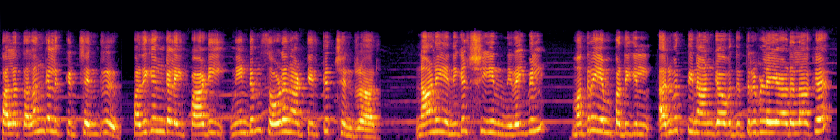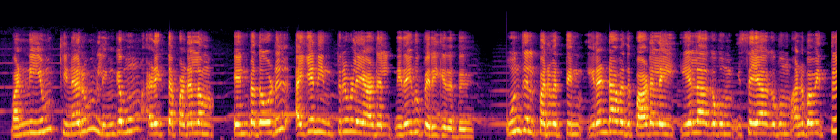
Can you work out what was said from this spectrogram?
பல தலங்களுக்கு சென்று பதிகங்களை பாடி மீண்டும் சோழ நாட்டிற்கு சென்றார். நாளைய நிகழ்ச்சியின் நிறைவில் மதுரையம்பதியில் அறுபத்தி நான்காவது திருவிளையாடலாக வன்னியும் கிணறும் லிங்கமும் அழைத்த படலம் என்பதோடு ஐயனின் திருவிளையாடல் நிறைவு பெறுகிறது. ஊஞ்சல் பருவத்தின் இரண்டாவது பாடலை இயலாகவும் இசையாகவும் அனுபவித்து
